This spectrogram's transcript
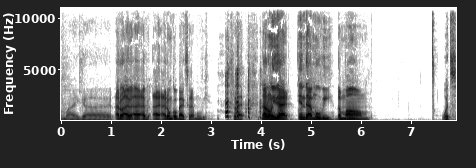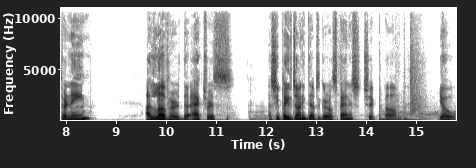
my god! I don't. I I, I, I don't go back to that movie for that. Not only that, in that movie, the mom. What's her name? I love her. The actress. I don't remember. Uh, She plays Johnny Depp's girl, Spanish chick. Um, yo,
